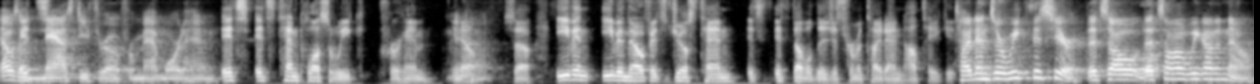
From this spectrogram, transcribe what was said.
That was a It's- nasty throw from Matt Moore to him. It's it's ten plus a week for him, you Yeah. know. So even even though if it's just ten, it's it's double digits from a tight end. I'll take it. Tight ends are weak this year. That's all. That's all we got to know.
